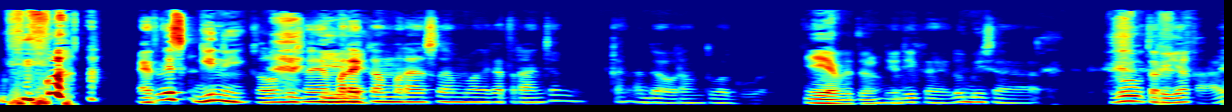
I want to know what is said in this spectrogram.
at least gini kalau misalnya Iya. mereka merasa mereka terancam kan ada orang tua gua Iya betul. jadi kayak lu bisa lu teriak aja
